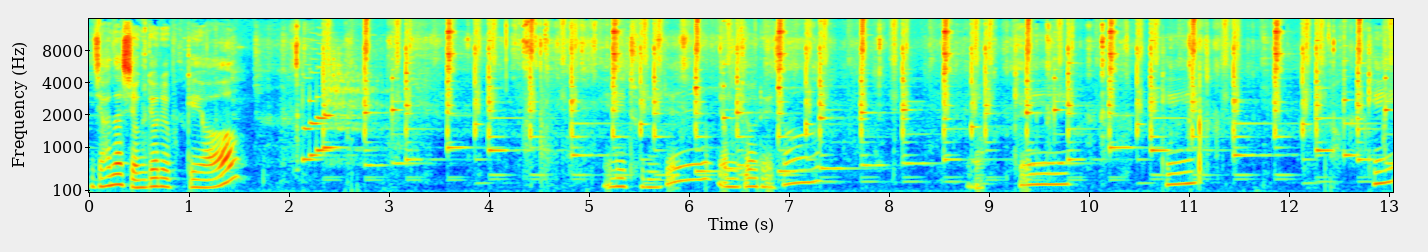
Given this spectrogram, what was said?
이제 하나씩 연결해 볼게요. 얘네 둘이를 연결해서 이렇게 이렇게 이렇게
